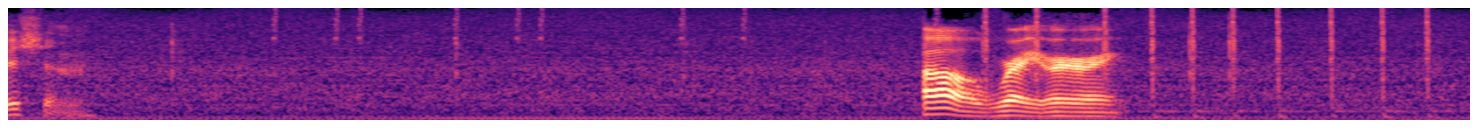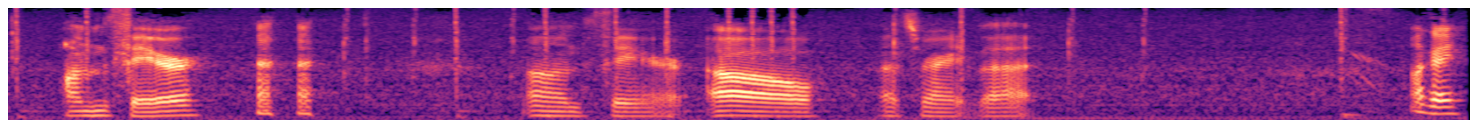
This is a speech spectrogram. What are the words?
Exhibition. Oh, right, right, right. Unfair? Unfair. Oh, that's right, that. Okay.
